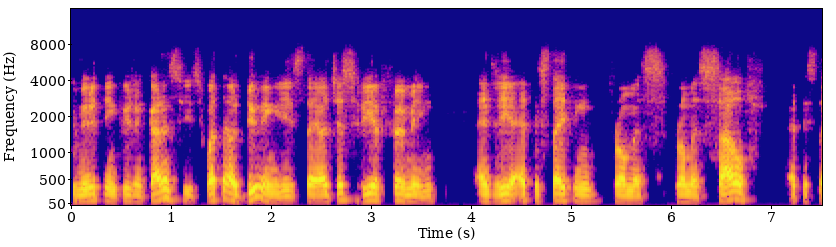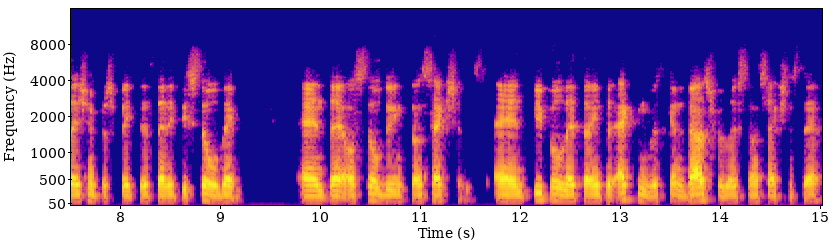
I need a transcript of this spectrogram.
community inclusion currencies, what they are doing is they are just reaffirming and re-attestating from a, from a self attestation perspective that it is still them. And they are still doing transactions. And people that they're interacting with can vouch for those transactions there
